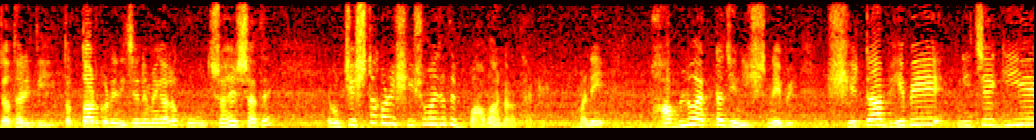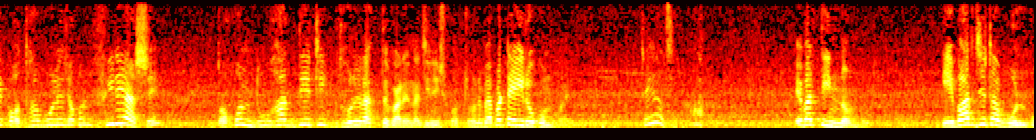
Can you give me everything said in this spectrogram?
যথারীতি তত্তর করে নিচে নেমে গেল খুব উৎসাহের সাথে। এবং চেষ্টা করে সেই সময় যাতে বাবা না থাকে। মানে ভাবলো একটা জিনিস নেবে। সেটা ভেবে নিচে গিয়ে কথা বলে যখন ফিরে আসে, তখন দু হাত দিয়ে ঠিক ধরে রাখতে পারে না জিনিসপত্র। মানে ব্যাপারটা এইরকম হয়। ঠিক আছে? এবার তিন নম্বর। এবার যেটা বলব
